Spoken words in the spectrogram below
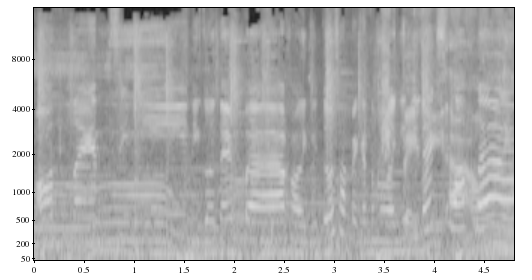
outlet sini di Gotemba. Kalau gitu sampai ketemu lagi di next vlog. Bye.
